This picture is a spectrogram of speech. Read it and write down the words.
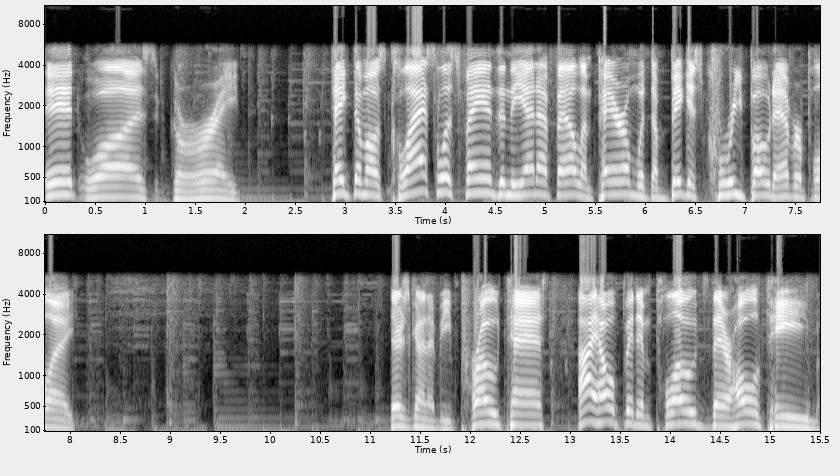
it was great. Take the most classless fans in the NFL and pair them with the biggest creepo to ever play. There's going to be protest. I hope it implodes their whole team.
